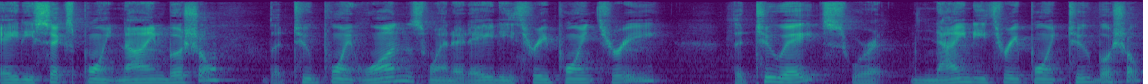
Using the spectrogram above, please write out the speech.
86.9 bushel. The 2.1s went at 83.3. The 2.8s were at 93.2 bushel,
